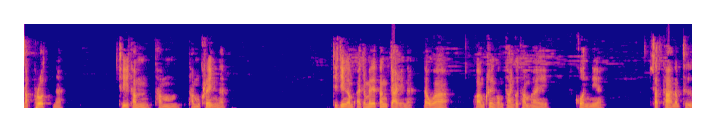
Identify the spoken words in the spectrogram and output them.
นักพรตนะที่ทำทำทำเคร่งนะที่จริงอาจจะไม่ได้ตั้งใจนะแต่ว่าความเคร่งของท่านก็ทำให้คนเนี่ยศรัทธานับถือ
